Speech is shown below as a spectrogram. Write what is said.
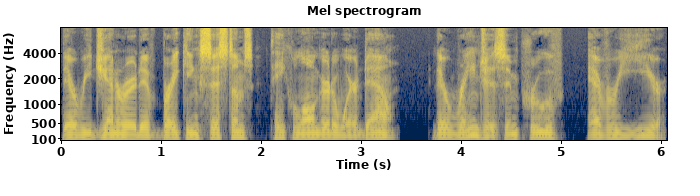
Their regenerative braking systems take longer to wear down. Their ranges improve every year.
